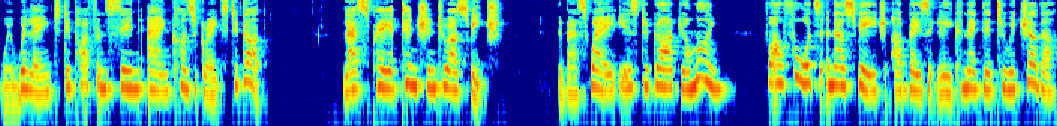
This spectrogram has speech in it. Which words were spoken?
we're willing to depart from sin and consecrate to God. Let's pay attention to our speech. The best way is to guard your mind, for our thoughts and our speech are basically connected to each other.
